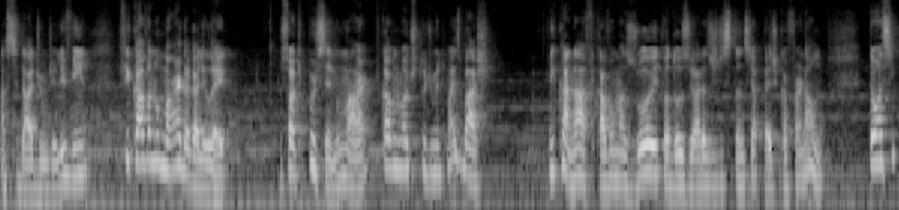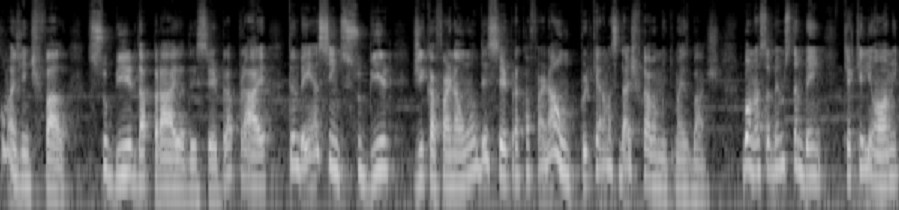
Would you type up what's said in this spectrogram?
a cidade onde ele vinha, ficava no mar da Galileia. Só que por ser no mar, ficava numa altitude muito mais baixa. E Caná ficava umas 8 a 12 horas de distância a pé de Cafarnaum. Então, assim como a gente fala subir da praia, descer para a praia, também é assim, subir de Cafarnaum ou descer para Cafarnaum, porque era uma cidade que ficava muito mais baixa. Bom, nós sabemos também que aquele homem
